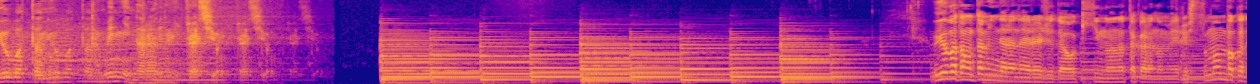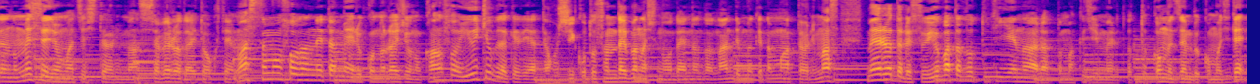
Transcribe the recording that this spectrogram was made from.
ヨバタのためにならないラジオ。ラジオ冬バタのためにならないラジオではお聞きのあなたからのメール、質問箱でのメッセージをお待ちしております。喋るお題トークテーマ、質問相談ネタメール、このラジオの感想、YouTube だけでやってほしいこと、三大話のお題など何でも受けたまっております。メールアドレス、うよばた .tnr.macgmail.com 全部小文字で、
